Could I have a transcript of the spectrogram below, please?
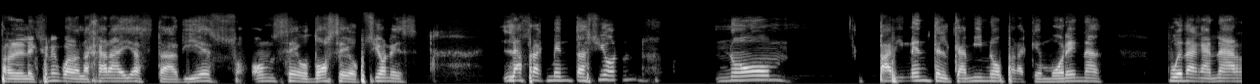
para la elección en Guadalajara hay hasta 10, 11 o 12 opciones. La fragmentación no pavimenta el camino para que Morena pueda ganar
